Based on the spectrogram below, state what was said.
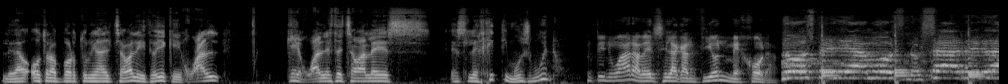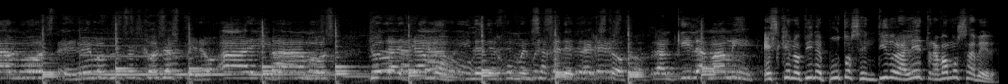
le da otra oportunidad al chaval y dice, oye, que igual, que igual este chaval es, es legítimo, es bueno. Continuar a ver si la canción mejora. Nos peleamos, nos arreglamos, tenemos muchas cosas, pero ahí vamos. Yo la llamo y le dejo un mensaje de texto. Tranquila, mami. Es que no tiene puto sentido la letra, vamos a ver.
